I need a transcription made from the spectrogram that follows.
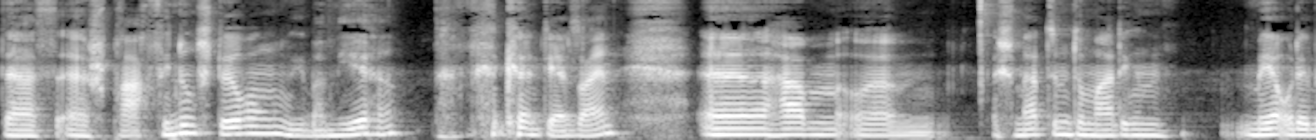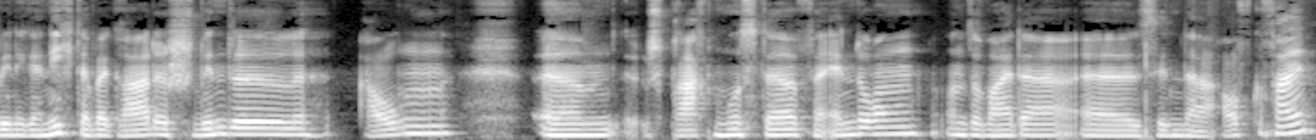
dass äh, Sprachfindungsstörungen, wie bei mir, könnte ja sein, äh, haben ähm, Schmerzsymptomatiken mehr oder weniger nicht, aber gerade Schwindel, Augen, ähm, Sprachmuster, Veränderungen und so weiter äh, sind da aufgefallen.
